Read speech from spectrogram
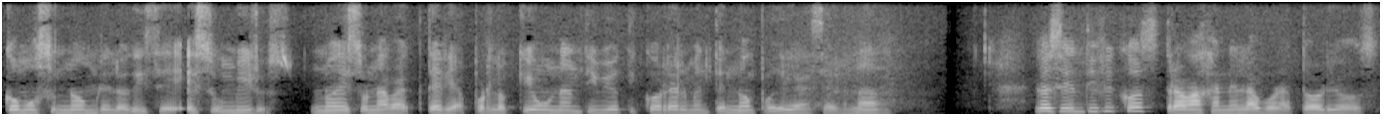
como su nombre lo dice, es un virus, no es una bacteria, por lo que un antibiótico realmente no podría hacer nada. Los científicos trabajan en laboratorios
